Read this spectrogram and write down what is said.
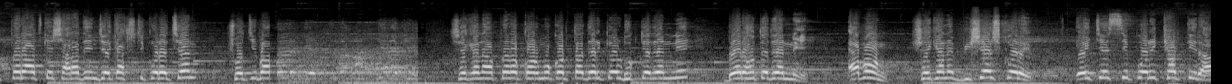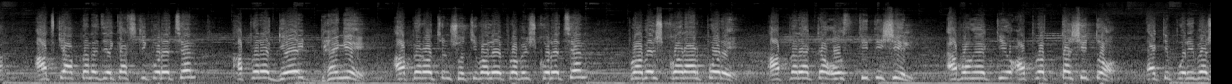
আপনারা আজকে সারাদিন যে কাজটি করেছেন, সচিবালয়ের সেখানে আপনারা কর্মকর্তাদেরকেও ঢুকতে দেননি, বের হতে দেননি। এবং সেখানে বিশেষ করে এইচএসসি পরীক্ষার্থীরা আজকে আপনারা যে কাজটি করেছেন আপনারা গেট ভেঙে আপনারা হচ্ছেন সচিবালয়ে প্রবেশ করেছেন। প্রবেশ করার পরে আপনারা একটা অস্থিতিশীল এবং একটি অপ্রত্যাশিত একটি পরিবেশ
